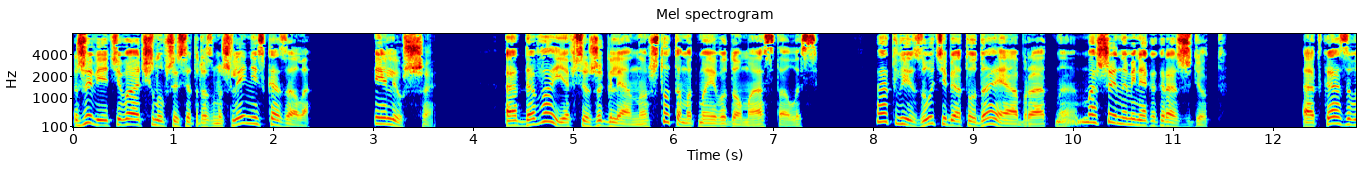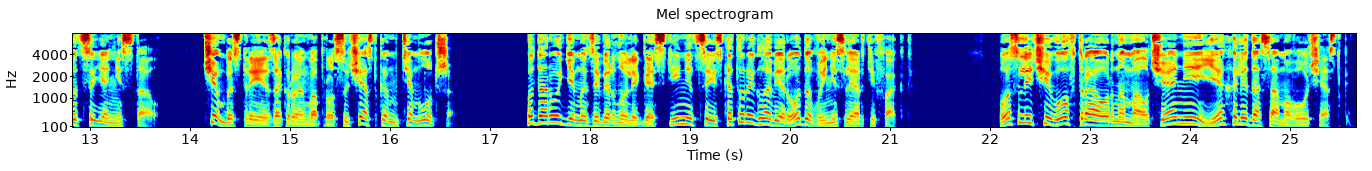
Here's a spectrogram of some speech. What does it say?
Живетева, очнувшись от размышлений, сказала, «Илюша, а давай я все же гляну, что там от моего дома осталось. Отвезу тебя туда и обратно, машина меня как раз ждет». Отказываться я не стал. Чем быстрее закроем вопрос с участком, тем лучше. По дороге мы завернули гостиницу, из которой главе рода вынесли артефакт. После чего в траурном молчании ехали до самого участка.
